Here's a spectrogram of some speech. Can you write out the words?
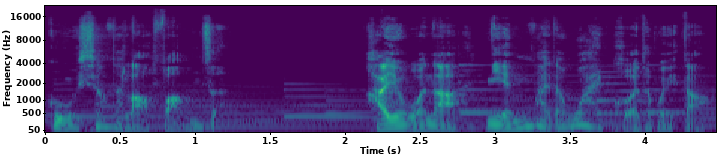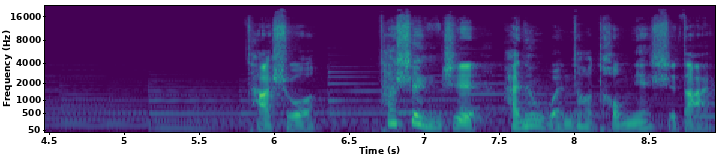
故乡的老房子，还有我那年迈的外婆的味道。他说：“他甚至还能闻到童年时代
